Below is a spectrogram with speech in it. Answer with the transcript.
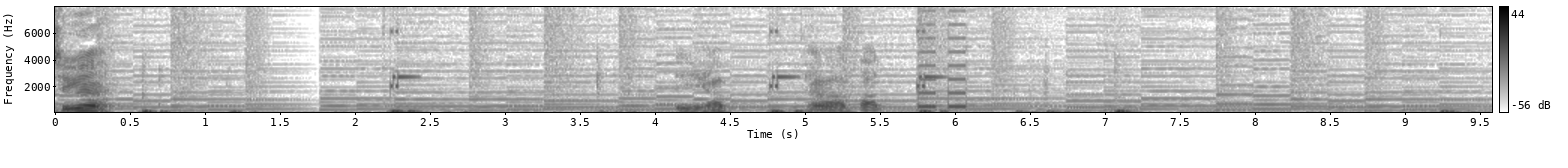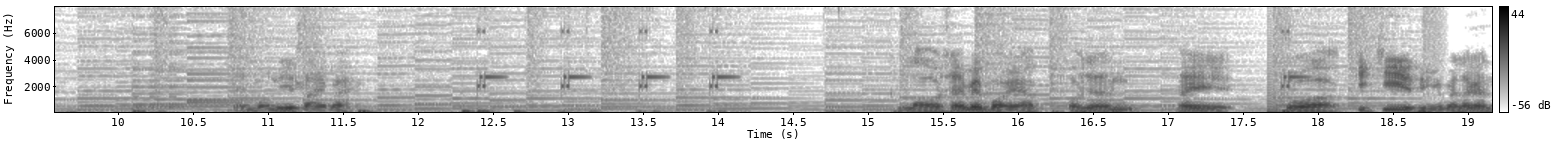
เชื่อ นี่ครับ ถ้าตัด ไอ้หมอนี่ใส่ไป เราใช้ไม่บ่อยครับ เพราะฉะนั้นให้ตัวกิกกี้ถือไปแล้วกัน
